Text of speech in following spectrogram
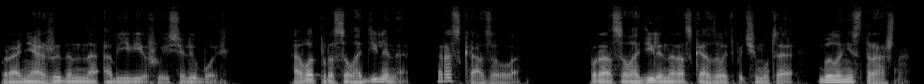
про неожиданно объявившуюся любовь. А вот про Солодилина рассказывала. Про Солодилина рассказывать почему-то было не страшно.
